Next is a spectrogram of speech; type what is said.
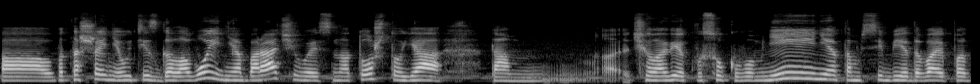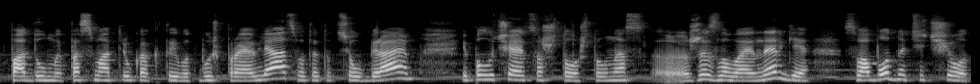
А, в отношения уйти с головой, не оборачиваясь на то, что я там э, человек высокого мнения там себе, давай подумай, посмотрю, как ты вот будешь проявляться, вот это все убираем. И получается что? Что у нас э, жезловая энергия свободно течет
